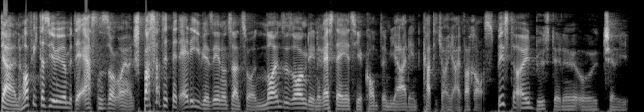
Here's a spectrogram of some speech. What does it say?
dann hoffe ich, dass ihr mit der ersten Saison euren Spaß hattet mit Eddie. Wir sehen uns dann zur neuen Saison. Den Rest, der jetzt hier kommt im Jahr, den cutte ich euch einfach raus. Bis dahin, bis denn und Cherry.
